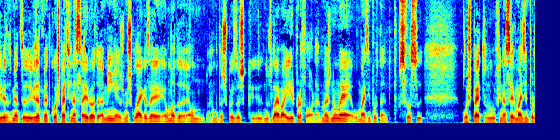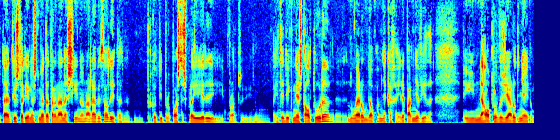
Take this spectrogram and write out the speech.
evidentemente, evidentemente que o aspecto financeiro, a, mim e aos meus colegas, é, é uma de, é, um, é uma das coisas que nos leva a ir para fora, mas não é o mais importante, porque se fosse o aspecto financeiro mais importante, eu estaria neste momento a treinar na China ou na Arábia Saudita, porque eu tive propostas para ir e pronto, e não, entendi que nesta altura eh, não era o melhor para a minha carreira, para a minha vida e não a privilegiar o dinheiro.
